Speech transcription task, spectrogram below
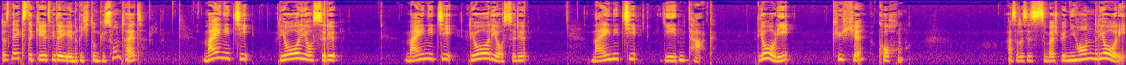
Das nächste geht wieder in Richtung Gesundheit. Mainichi ryori o suru. Mainichi ryori o suru. Mainichi jeden Tag. Ryori Küche kochen. Also das ist zum Beispiel Nihon Ryori,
